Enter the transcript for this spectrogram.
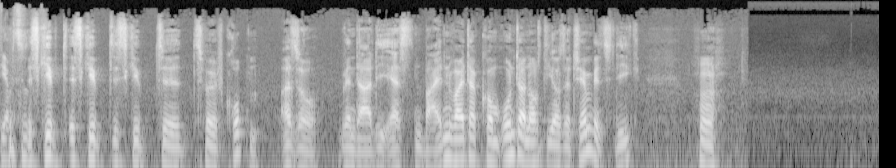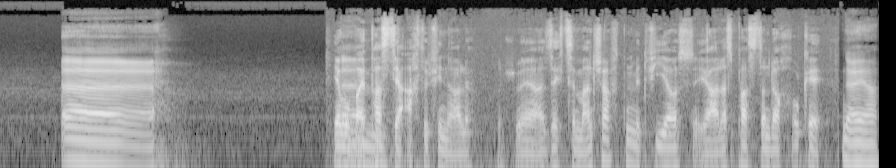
die haben so, es gibt, es gibt, es gibt äh, zwölf Gruppen. Also, wenn da die ersten beiden weiterkommen und dann noch die aus der Champions League. Hm. äh, Ja, wobei Ähm. passt ja Achtelfinale. Ja, 16 Mannschaften mit vier aus. Ja, das passt dann doch, okay. naja.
